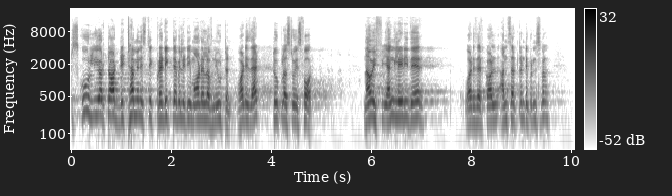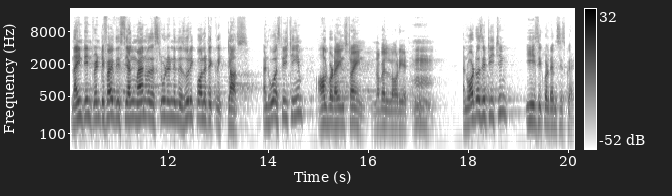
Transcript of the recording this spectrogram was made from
school you are taught deterministic predictability model of Newton. What is that? 2 plus 2 is 4. Now if young lady there, what is that called? Uncertainty principle. 1925, this young man was a student in the Zurich Polytechnic class. And who was teaching him? Albert Einstein, Nobel laureate. Mm. And what was he teaching? E is equal to mc squared.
